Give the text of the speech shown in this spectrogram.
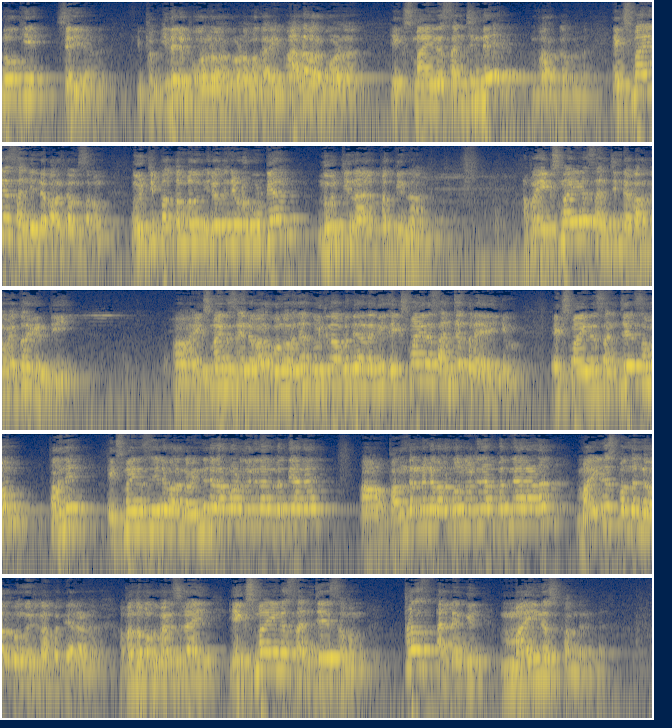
നോക്കി ശരിയാണ്. ഇപ്പൊ ഇതൊരു പൂർണ വർഗമാണ് നമുക്കറിയാം. ആരുടെ വർഗമാണ് എക്സ് മൈനസ് അഞ്ചിന്റെ വർഗമാണ് എക്സ് മൈനസ് അഞ്ചിന്റെ വർഗം സമം നൂറ്റി പത്തൊമ്പതും ഇരുപത്തഞ്ചും കൂടെ കൂട്ടിയാൽ നൂറ്റി നാൽപ്പത്തി നാല് അപ്പൊ എക്സ് മൈനസ് അഞ്ചിന്റെ വർഗം എത്ര കിട്ടി? ആ എക്സ് മൈനസ് അഞ്ചിന്റെ വർഗം എന്ന് പറഞ്ഞാൽ നൂറ്റി നാൽപ്പത്തി ആണെങ്കിൽ എക്സ് മൈനസ് അഞ്ച് എത്രയായിരിക്കും? എക്സ് മൈനസ് അഞ്ച് സമം പറഞ്ഞേ എക്സ് മൈനസ് അഞ്ചിന്റെ വർഗം എന്തിന്റെ വർഗമാണ് നൂറ്റി നാല് ആ പന്ത്രണ്ടിന്റെ വർഗം നൂറ്റി നാല്പത്തിനാലാണ് മൈനസ് പന്ത്രണ്ടിന്റെ വർഗം നൂറ്റി നാൽപ്പത്തി ആറാണ് അപ്പൊ നമുക്ക് മനസ്സിലായി എക്സ് മൈനസ് അഞ്ച് സമം പ്ലസ് അല്ലെങ്കിൽ മൈനസ് പന്ത്രണ്ട്.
